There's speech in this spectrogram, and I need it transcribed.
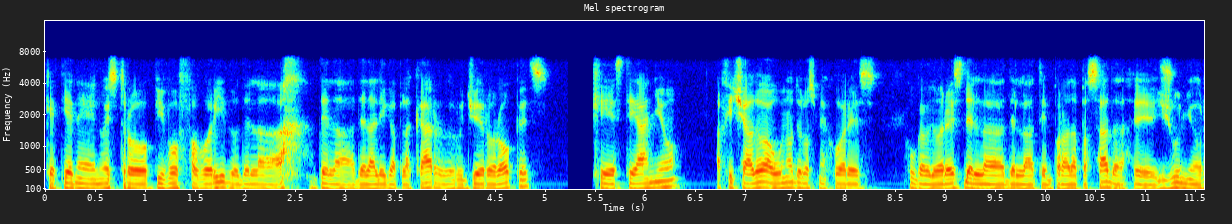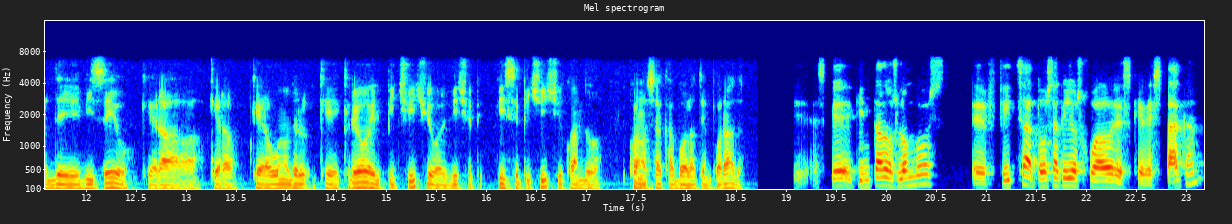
que tiene nuestro pivot favorito de la, de la, de la Liga Placar, Ruggiero López, que este año ha fichado a uno de los mejores jugadores de la, de la temporada pasada, eh, Junior de Viseo, que era, que era, que era uno de que creó el Pichichi o el vice, vice Pichichi cuando, cuando se acabó la temporada. Es que Quinta dos Lombos eh, ficha a todos aquellos jugadores que destacan,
